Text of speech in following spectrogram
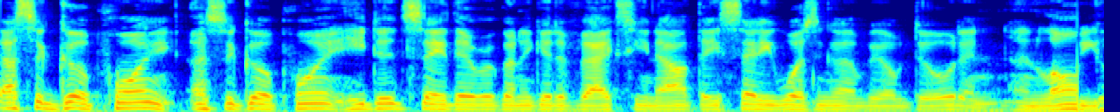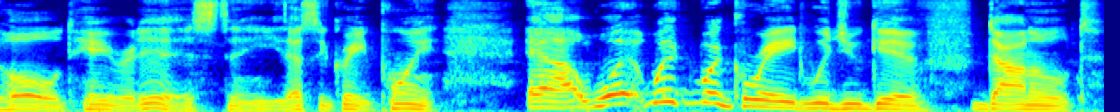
That's a good point. That's a good point. He did say they were going to get a vaccine out. They said he wasn't going to be able to do it, and, and lo and behold, here it is. That's a great point. Uh, what, what what grade would you give Donald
